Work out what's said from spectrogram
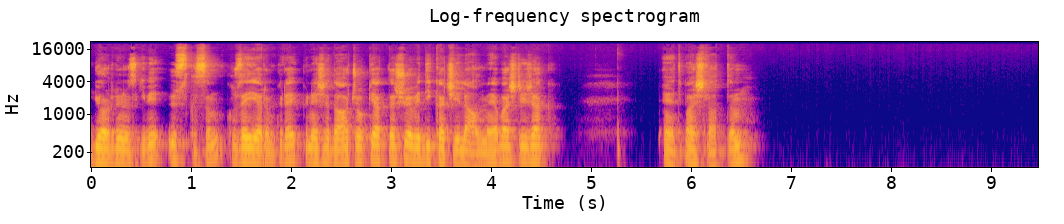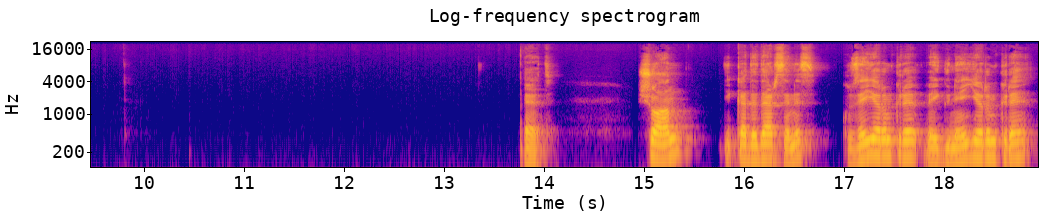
Gördüğünüz gibi üst kısım kuzey yarımküre güneşe daha çok yaklaşıyor ve dik açıyla almaya başlayacak. Evet, başlattım. Evet. Şu an dikkat ederseniz kuzey yarımküre ve güney yarımküre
